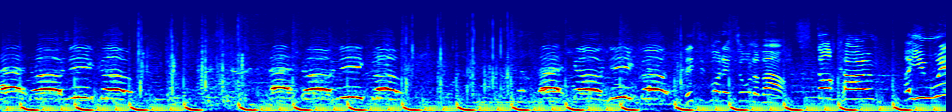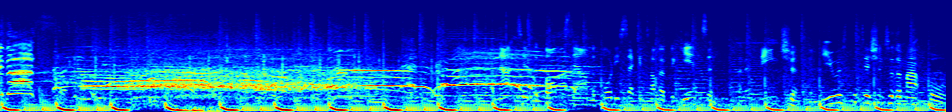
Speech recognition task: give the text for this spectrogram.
Let's go, Nico. Let's go, Nico. Let's go, Nico. This is what it's all about. Stockholm, are you with us? And that's it, the bomb's down, the 42nd timer begins, and An ancient, the newest addition to the map pool.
